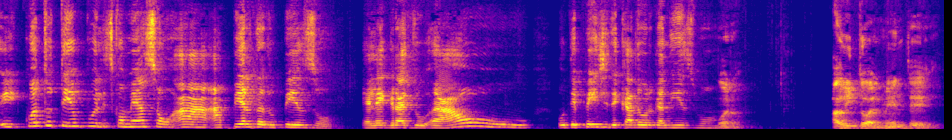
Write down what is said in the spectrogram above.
e quanto tempo eles começam a, a perda do peso? Ela é gradual Ou depende de cada organismo? Bueno, habitualmente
